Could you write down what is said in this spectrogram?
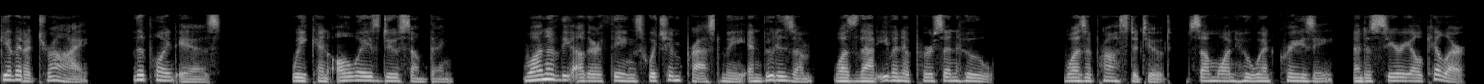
Give it a try. The point is, we can always do something. One of the other things which impressed me in Buddhism was that even a person who was a prostitute, someone who went crazy, and a serial killer,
